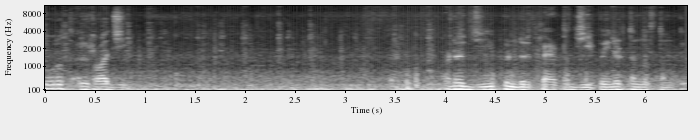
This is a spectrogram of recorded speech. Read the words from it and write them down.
മക്സൂറത്ത് അൽ റാജി അവിടെ ഒരു ജീപ്പ് ഉണ്ട് ഒരു പേട്ട ജീപ്പ്. അതിന്റെ അടുത്ത് നിർത്താം നമുക്ക്.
